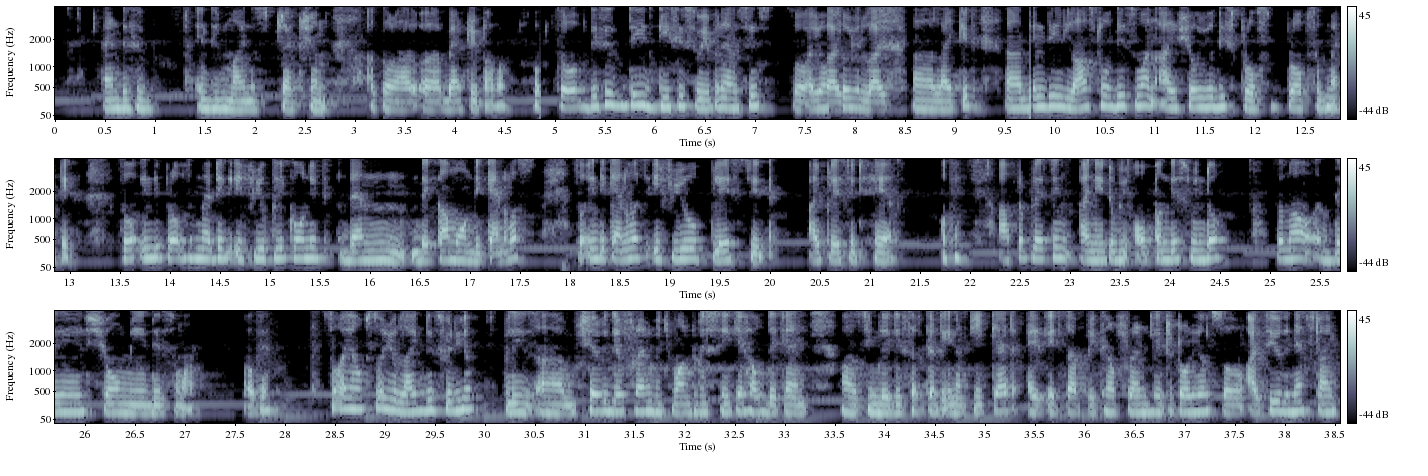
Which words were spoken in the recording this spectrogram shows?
And this is in the minus traction across uh, battery power. So this is the dc sweep analysis. So i hope so you like uh, like it. Uh, in the last of this one i show you this probe, probe schematic so in the probe schematic if you click on it then they come on the canvas. So in the canvas if you place it i place it here. Okay. After placing i need to be open this window. So now they show me this one. Okay so i hope so you like this video. Please um, share with your friend which want to CK how they can uh, simulate the circuit in a KiCad it's a beginner friendly tutorial. So i see you the next time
